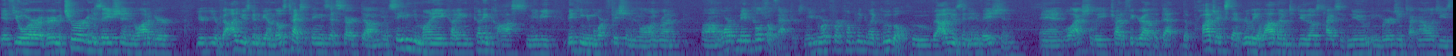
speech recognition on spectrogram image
If you're a very mature organization, a lot of your your, your value is going to be on those types of things that start um, you know, saving you money, cutting, cutting costs, maybe making you more efficient in the long run, um, or maybe cultural factors. Maybe you work for a company like Google who values in innovation and we'll actually try to figure out that, that the projects that really allow them to do those types of new emerging technologies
